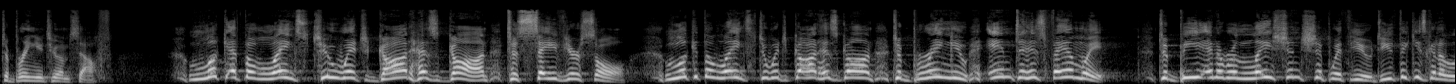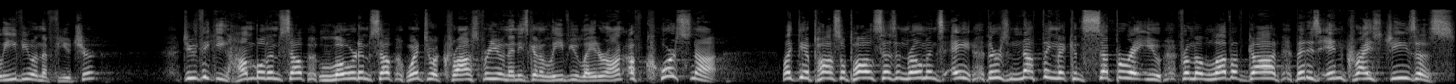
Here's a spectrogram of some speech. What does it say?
to bring you to himself. Look at the lengths to which God has gone to save your soul. Look at the lengths to which God has gone to bring you into his family, to be in a relationship with you. Do you think he's going to leave you in the future? Do you think he humbled himself, lowered himself, went to a cross for you, and then he's going to leave you later on? Of course not. Like the Apostle Paul says in Romans 8, there's nothing that can separate you from the love of God that is in Christ Jesus.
